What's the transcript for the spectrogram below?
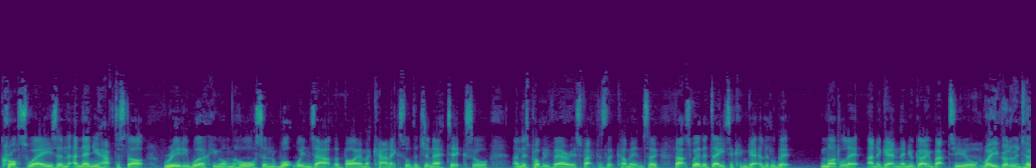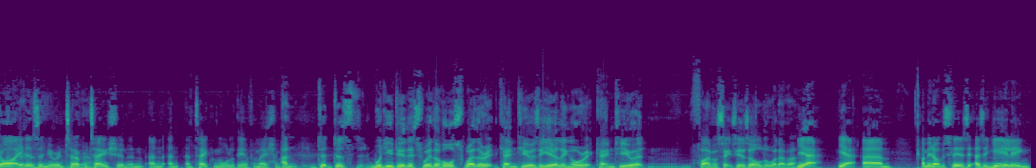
crossways, and, and then you have to start really working on the horse and what wins out the biomechanics or the genetics, or and there's probably various factors that come in. So that's where the data can get a little bit muddle it, and again, then you're going back to your where you've got to interpret riders it. and your interpretation and, and, and, and, taking all of the information. And d- does would you do this with a horse whether it came to you as a yearling or it came to you at five or six years old or whatever? Yeah, yeah. Um, I mean, obviously, as, as a yearling,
